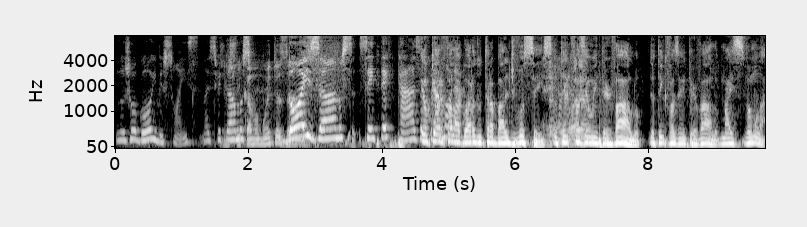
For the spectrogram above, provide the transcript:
nos jogou em missões. Nós ficamos ficamos muitos anos. dois anos sem ter casa Eu quero morar. falar agora do trabalho de vocês. É, eu tenho que agora- fazer um intervalo. Eu tenho que fazer um intervalo, mas vamos lá.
